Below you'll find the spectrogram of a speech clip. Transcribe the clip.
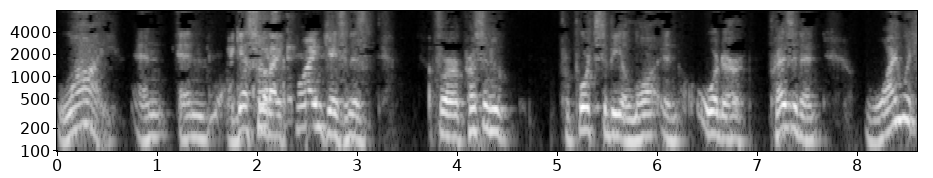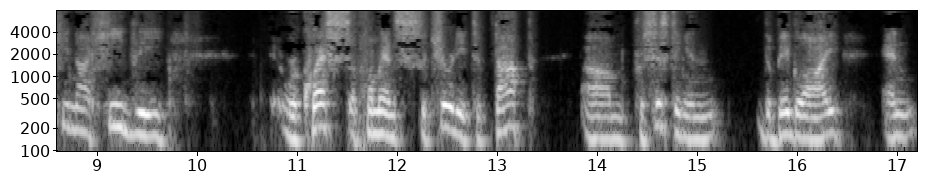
lie. And, and I guess what I find, Jason, is for a person who purports to be a law and order president, why would he not heed the requests of Homeland Security to stop um, persisting in the big lie and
